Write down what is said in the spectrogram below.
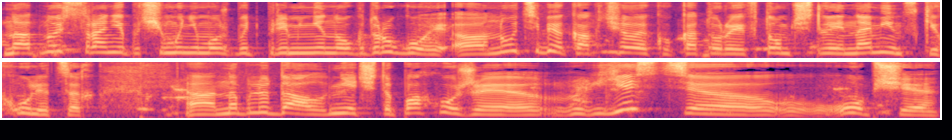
на одной стороне, почему не может быть применено к другой? А, ну, тебе, как человеку, который в том числе и на минских улицах а, наблюдал нечто похожее, есть э, общее?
